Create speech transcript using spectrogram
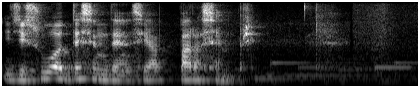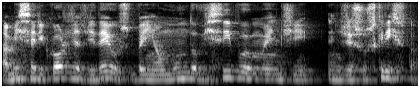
e de sua descendência para sempre. A misericórdia de Deus vem ao mundo visivelmente em Jesus Cristo.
